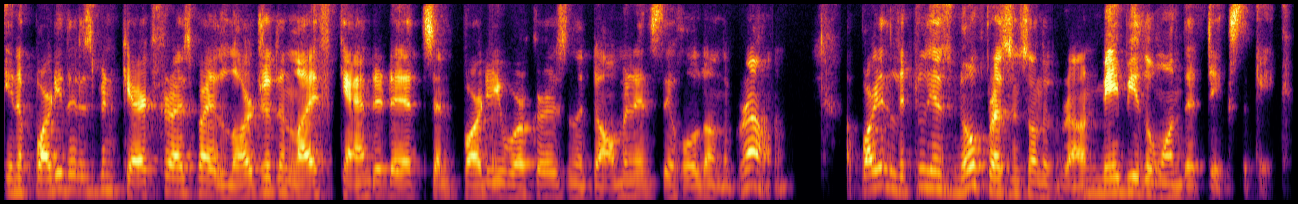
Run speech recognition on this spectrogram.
in a party that has been characterized by larger than life candidates and party workers and the dominance they hold on the ground, a party that literally has no presence on the ground may be the one that takes the cake.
